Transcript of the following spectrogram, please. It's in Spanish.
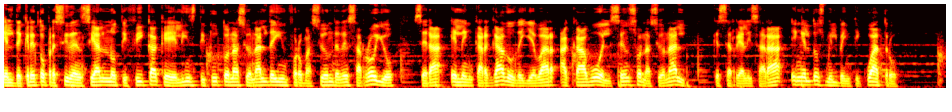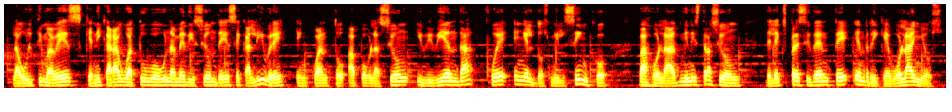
El decreto presidencial notifica que el Instituto Nacional de Información de Desarrollo será el encargado de llevar a cabo el Censo Nacional, que se realizará en el 2024. La última vez que Nicaragua tuvo una medición de ese calibre en cuanto a población y vivienda fue en el 2005, bajo la administración del expresidente Enrique Bolaños.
